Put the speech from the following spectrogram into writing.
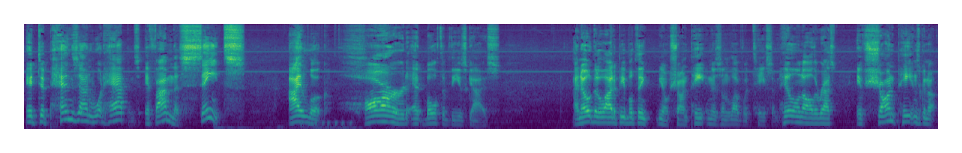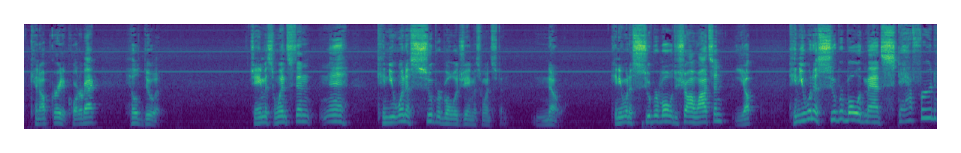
it depends on what happens. If I'm the Saints, I look hard at both of these guys. I know that a lot of people think, you know, Sean Payton is in love with Taysom Hill and all the rest. If Sean Payton's gonna can upgrade a quarterback, he'll do it. Jameis Winston, eh. Can you win a Super Bowl with Jameis Winston? No. Can you win a Super Bowl with Deshaun Watson? Yup. Can you win a Super Bowl with Matt Stafford?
